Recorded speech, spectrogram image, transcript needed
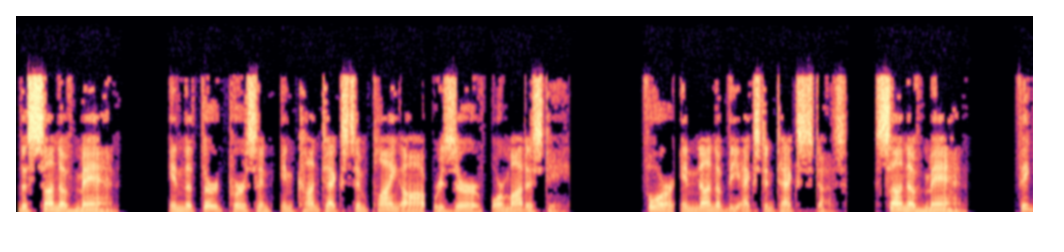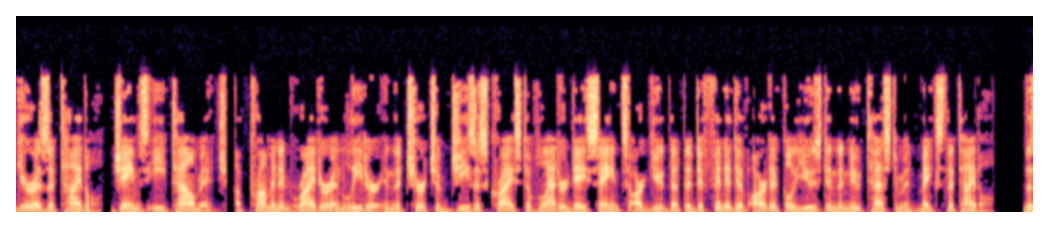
the Son of Man, in the third person, in contexts implying awe, reserve, or modesty. 4 in none of the extant texts does Son of Man figure as a title. James E. Talmage, a prominent writer and leader in the Church of Jesus Christ of Latter-day Saints argued that the definitive article used in the New Testament makes the title, the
